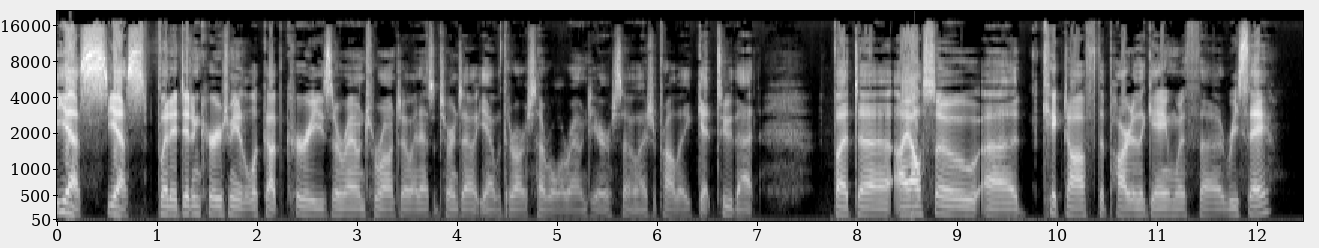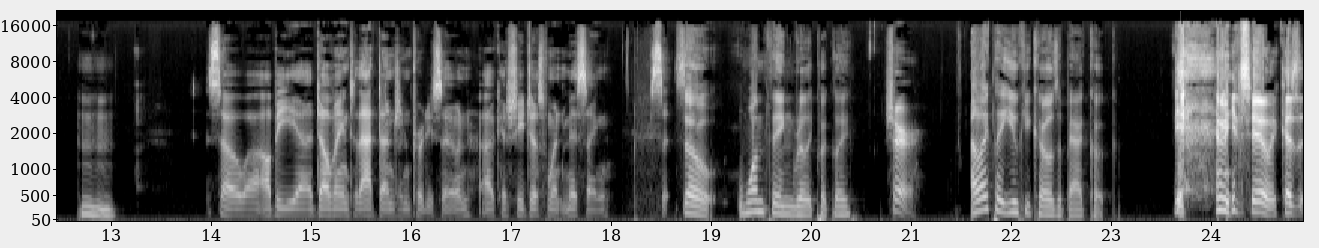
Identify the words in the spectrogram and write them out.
Yes, yes, but it did encourage me to look up curries around Toronto, and as it turns out, yeah, there are several around here, so I should probably get to that. But uh, I also uh, kicked off the part of the game with uh, Rise, hmm so uh, I'll be uh, delving into that dungeon pretty soon because she just went missing. So, So, one thing really quickly. sure. I like that Yukiko is a bad cook. Yeah, Me too, because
